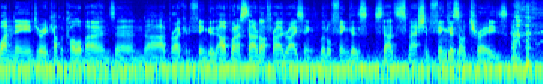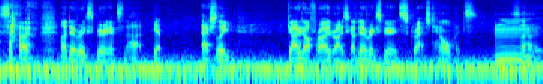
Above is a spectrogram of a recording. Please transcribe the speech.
One knee injury, a couple of collarbones, and uh, broken fingers. Uh, when I started off road racing, little fingers start smashing fingers on trees. so I never experienced that. Yep. Actually, going off road racing, I never experienced scratched helmets. Mm. So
